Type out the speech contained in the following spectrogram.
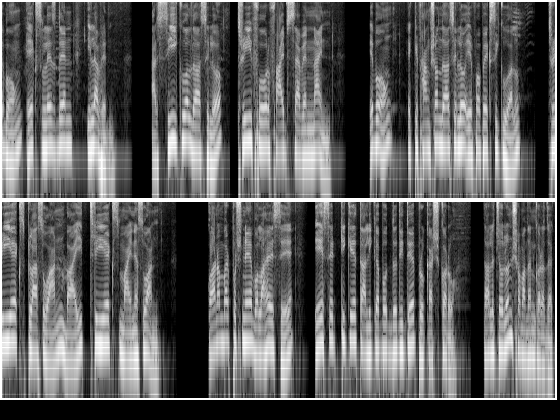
এবং এক্স লেস দেন ইলেভেন আর সি ইকুয়াল দেওয়া ছিল three four five seven nine এবং একটি ফাংশন দেওয়া ছিল F of X equal three X plus one by three X minus one ক নম্বর প্রশ্নে বলা হয়েছে, এ সেটটিকে তালিকা পদ্ধতিতে প্রকাশ করো। তাহলে চলুন সমাধান করা যাক।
